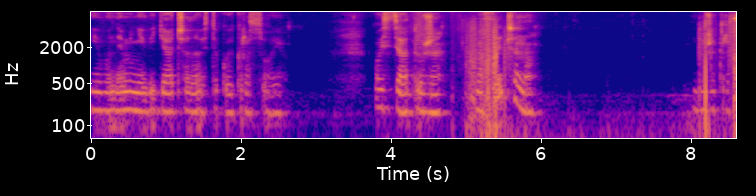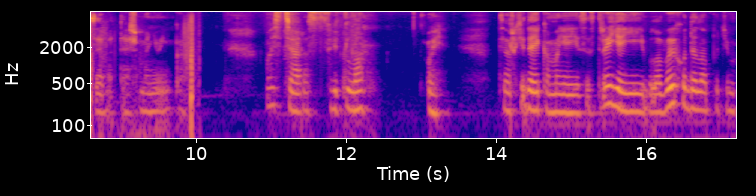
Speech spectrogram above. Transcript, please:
І вони мені віддячили ось такою красою. Ось ця дуже насичена. Дуже красива теж манюнька. Ось ця розцвітла. Ой, це орхідейка моєї сестри. Я її була виходила, потім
